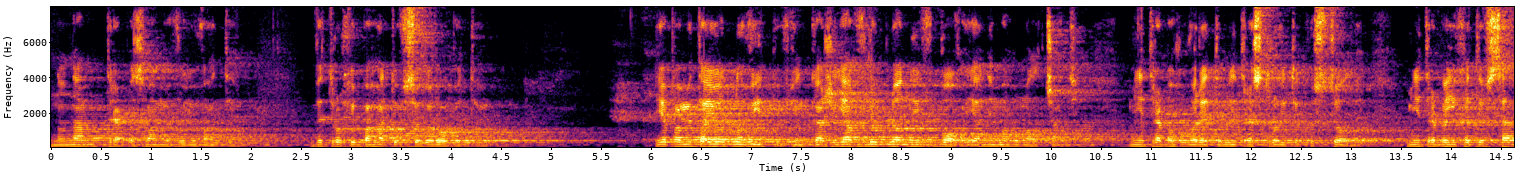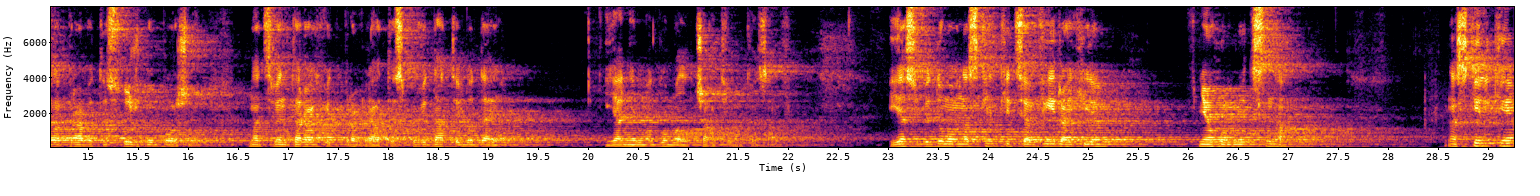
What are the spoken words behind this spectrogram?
але нам треба з вами воювати. Ви трохи багато всього робите. Я пам'ятаю одну відповідь. Він каже, я влюблений в Бога, я не можу мовчати. Мені треба говорити, мені треба строїти костьоли, мені треба їхати в села, правити служби Божі. На цвинтарах відправляти, сповідати людей. Я не можу мовчати, він казав. І я собі думав, наскільки ця віра є в нього міцна, наскільки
